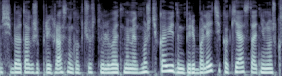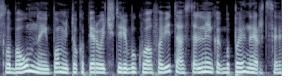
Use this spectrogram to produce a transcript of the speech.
себя так же прекрасно, как чувствовали в этот момент. Можете ковидом переболеть, и как я, стать немножко слабоумной и помнить только первые четыре буквы алфавита, а остальные как бы по инерции.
